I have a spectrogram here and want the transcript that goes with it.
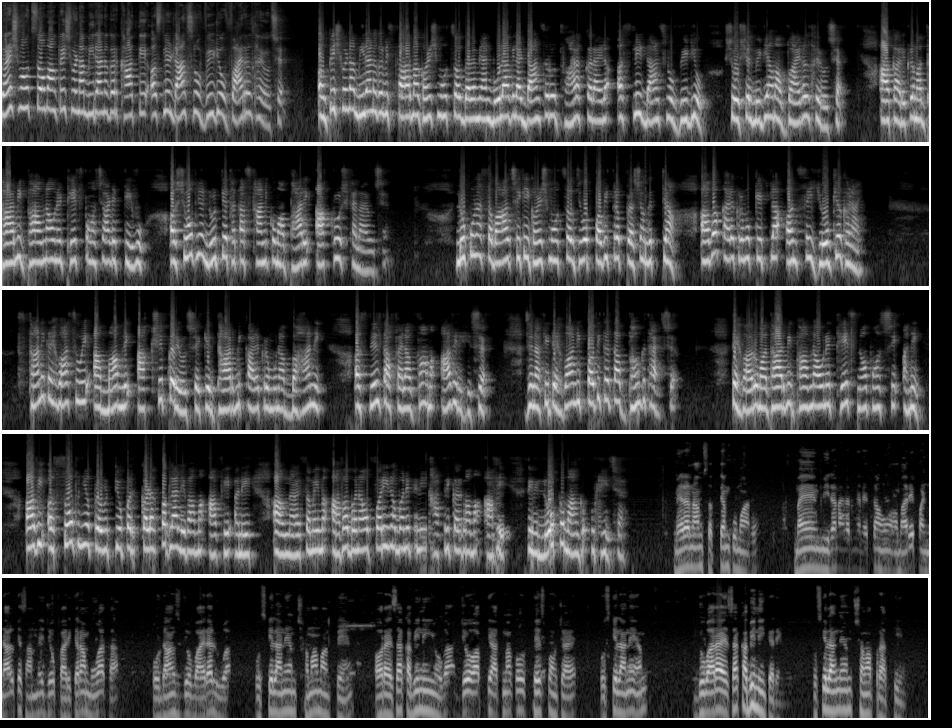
ગણેશ મહોત્સવમાં અંકલેશ્વરના મીરાનગર ખાતે અશ્લીલ ડાન્સનો વીડિયો વાયરલ થયો છે. અંકલેશ્વરના મીરાનગર વિસ્તારમાં ગણેશ મહોત્સવ દરમિયાન બોલાવેલા ડાન્સરો દ્વારા કરાયેલા અશ્લીલ ડાન્સનો વીડિયો સોશિયલ મીડિયામાં વાયરલ થયો છે. આ કાર્યક્રમમાં ધાર્મિક ભાવનાઓને ઠેસ પહોંચાડે તેવું અશોભનીય નૃત્ય થતા સ્થાનિકોમાં ભારે આક્રોશ ફેલાયો છે. લોકોના સવાલ છે કે ગણેશ મહોત્સવ જેવો પવિત્ર પ્રસંગ ત્યાં આવા કાર્યક્રમો કેટલા અંશે યોગ્ય ગણાય? સ્થાનિક રહેવાસીઓએ આ મામલે આક્ષેપ કર્યો છે કે ધાર્મિક કાર્યક્રમોના બહાને અશ્લીલતા ફેલાવવામાં આવી રહી છે જેનાથી તહેવારની પવિત્રતા ભંગ થાય છે તહેવારોમાં ધાર્મિક ભાવનાઓને ઠેસ ન પહોંચે અને આવી અશોભનીય પ્રવૃત્તિઓ પર કડક પગલાં લેવામાં આવે અને આવનારા સમયમાં આવા બનાવો ફરી ન બને તેની ખાતરી કરવામાં આવે તેવી લોક માંગ ઉઠી છે मेरा नाम सत्यम कुमार है मैं मीरा नगर में रहता हूँ हमारे पंडाल के सामने जो कार्यक्रम हुआ था वो डांस जो वायरल हुआ, उसके लाने हम क्षमा मांगते हैं और ऐसा कभी नहीं होगा। जो आपकी आत्मा को ठेस पहुँचाए, उसके लाने हम दोबारा ऐसा कभी नहीं करेंगे। उसके लाने हम क्षमा प्रार्थी हैं।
